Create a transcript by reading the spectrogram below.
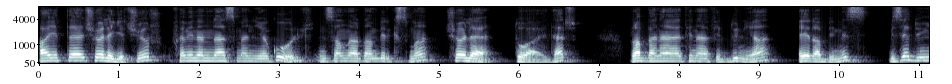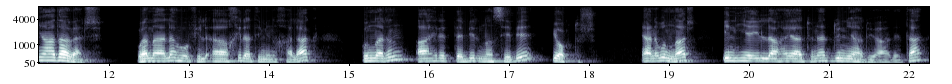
ayette şöyle geçiyor. Feminen nas men yekul insanlardan bir kısmı şöyle dua eder. Rabbena atina fid dünya ey Rabbimiz bize dünyada ver. Ve ma lehu fil ahireti min halak bunların ahirette bir nasibi yoktur. Yani bunlar inhiye illa hayatuna dünya diyor adeta.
